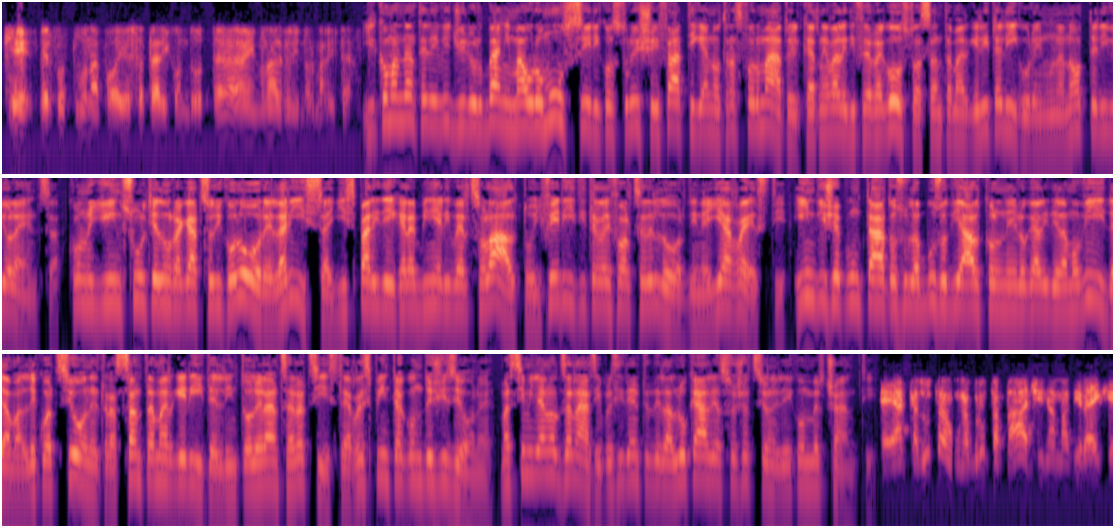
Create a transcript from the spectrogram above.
che per fortuna poi è stata ricondotta in un alveo di normalità vita. Il comandante dei vigili urbani Mauro Mussi ricostruisce i fatti che hanno trasformato il carnevale di Ferragosto a Santa Margherita Ligure in una notte di violenza, con gli insulti ad un ragazzo di colore, la rissa, gli spari dei carabinieri verso l'alto, i feriti tra le forze dell'ordine, gli arresti, indice puntato sull'abuso di alcol nei locali della Movida, ma l'equazione tra Santa Margherita e l'intolleranza razzista è respinta con decisione. Massimiliano Zanasi, presidente della locale associazione dei commercianti. È accaduta una brutta pagina, ma direi che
